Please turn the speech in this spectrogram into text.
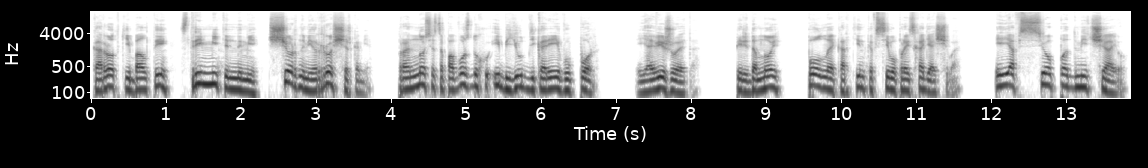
Короткие болты стремительными черными росчерками проносятся по воздуху и бьют дикарей в упор. Я вижу это. Передо мной полная картинка всего происходящего. И я все подмечаю.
